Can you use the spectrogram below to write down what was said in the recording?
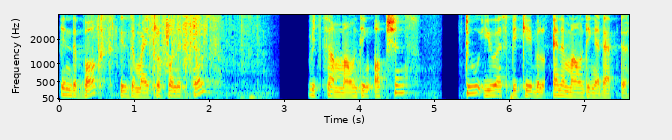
In the box is the microphone itself with some mounting options, two USB cable and a mounting adapter.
